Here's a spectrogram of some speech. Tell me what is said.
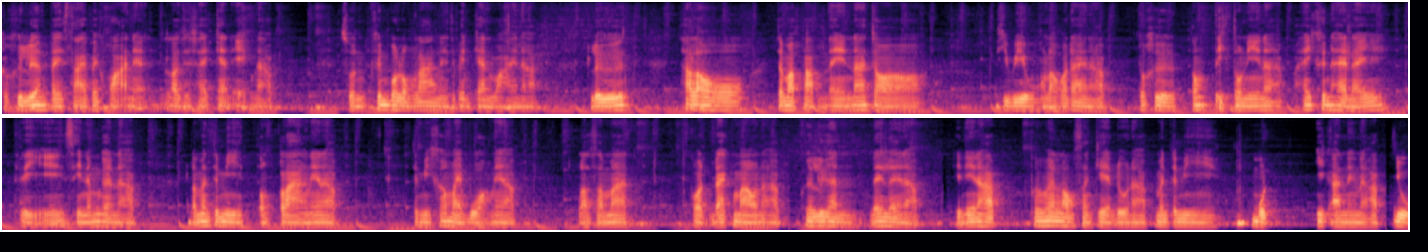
ก็คือเลื่อนไปซ้ายไปขวาเนี่ย เราจะใช้แกน x นะครับ ส่วนขึ้นบนลงล่างเนี่ยจะเป็นแกน y นะครับ หรือถ้าเรา จะมาปรับในหน้าจอทีวีของเราก็ได้นะครับ ก็คือต้องติ๊กตรงนี้นะครับ ให้ขึ้นไฮไลท์สีสีน้ำเงินนะครับ แล้วมันจะมีตรงกลางเนี่ยนะครับ จะมีเครื่องหมายบวกเนี่ยครับ เราสามารถกด drag mouse นะครับ เพื่อเลื่อนได้เลยนะครับ ทีนี้นะครับ เพื่อนๆลองสังเกตดูนะครับ มันจะมีหมุดอีกอันหนึ่งนะครับ อยู่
